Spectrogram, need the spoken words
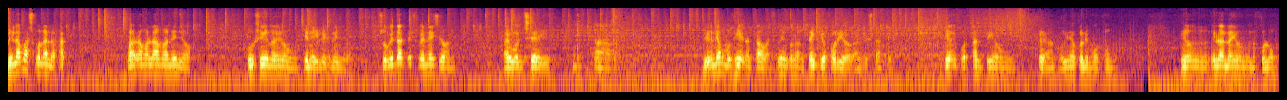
Nilabas ko na lahat para malaman ninyo kung sino yung pinili ninyo So with that explanation, I would say, uh, hindi ako maghihi ng tawad. Sabihin ko lang, thank you for your understanding. Yung importante yung, kaya huwag niyo kalimutan yung ilan na yung nakulong.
